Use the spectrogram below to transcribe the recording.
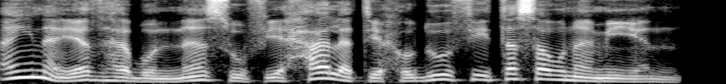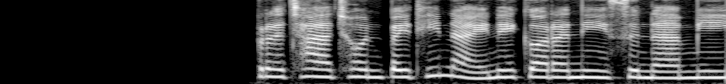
أين يذهب الناس في حالة حدوث تسونامي؟ ประชาชนไปที่ไหนในกรณีสึนามิ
